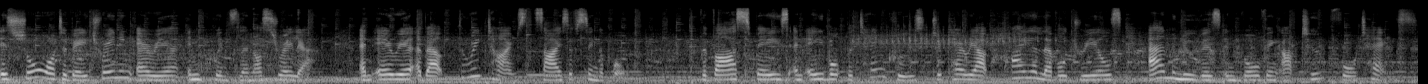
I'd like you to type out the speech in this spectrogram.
is Shoalwater Bay Training Area in Queensland, Australia, an area about three times the size of Singapore. The vast space enabled the tank crews to carry out higher level drills and maneuvers involving up to four tanks.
